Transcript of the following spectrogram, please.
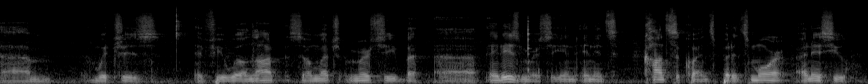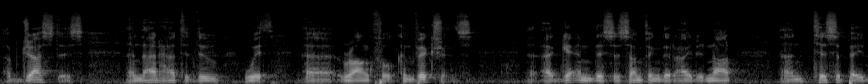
um, which is, if you will, not so much mercy, but uh, it is mercy in, in its consequence, but it's more an issue of justice, and that had to do with uh, wrongful convictions. Uh, again, this is something that I did not anticipate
